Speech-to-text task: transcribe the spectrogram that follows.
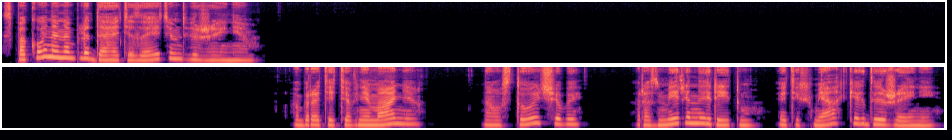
Спокойно наблюдайте за этим движением. Обратите внимание на устойчивый, размеренный ритм этих мягких движений.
